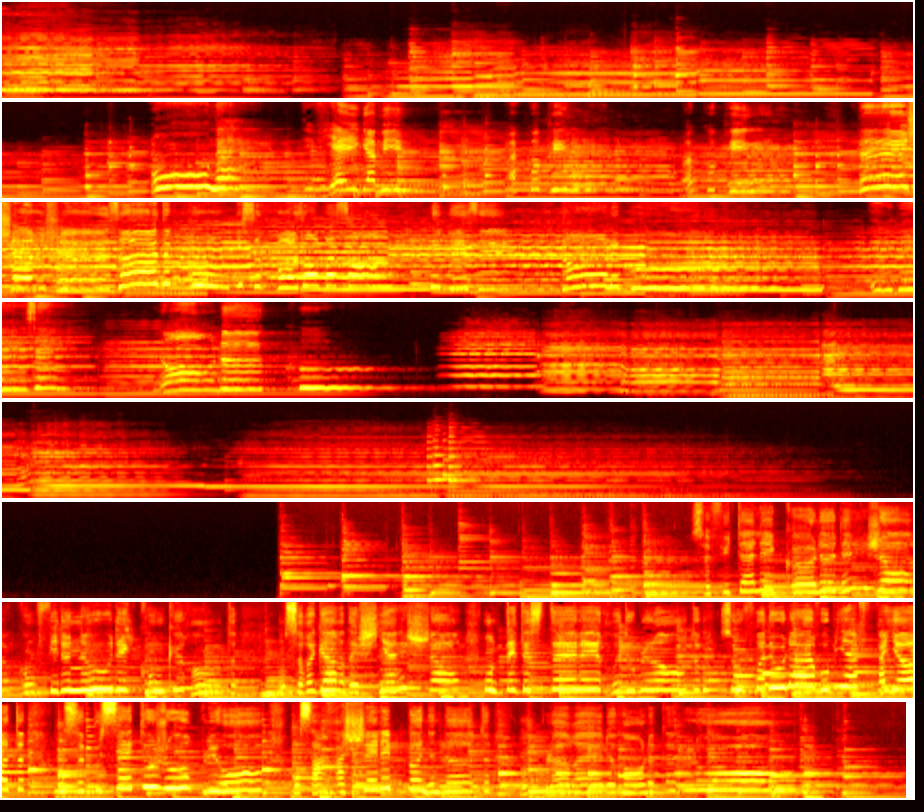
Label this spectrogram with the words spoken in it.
Se regardait chien et chat, on détestait les redoublantes. Souffre, douleur ou bien faillotte, on se poussait toujours plus haut. On s'arrachait les bonnes notes, on pleurait devant le tableau.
